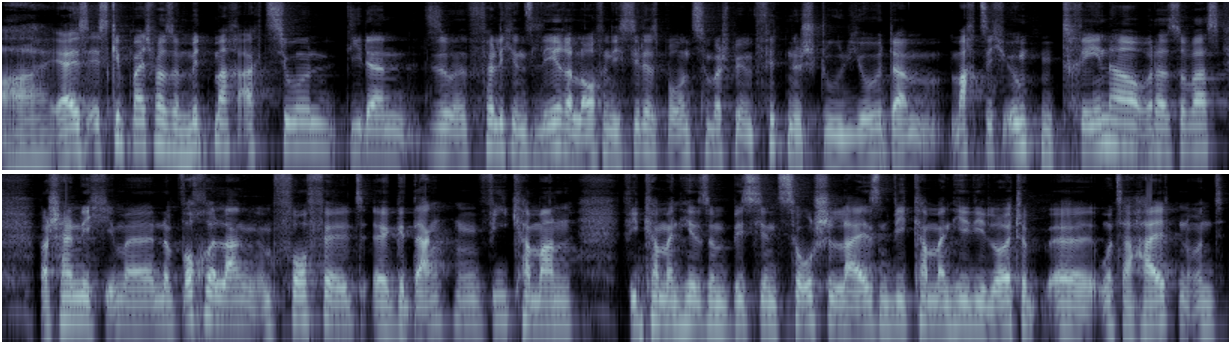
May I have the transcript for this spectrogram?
Oh, ja, es, es gibt manchmal so Mitmachaktionen, die dann so völlig ins Leere laufen. Ich sehe das bei uns zum Beispiel im Fitnessstudio. Da macht sich irgendein Trainer oder sowas wahrscheinlich immer eine Woche lang im Vorfeld äh, Gedanken, wie kann man, wie kann man hier so ein bisschen socialisen, wie kann man hier die Leute äh, unterhalten und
